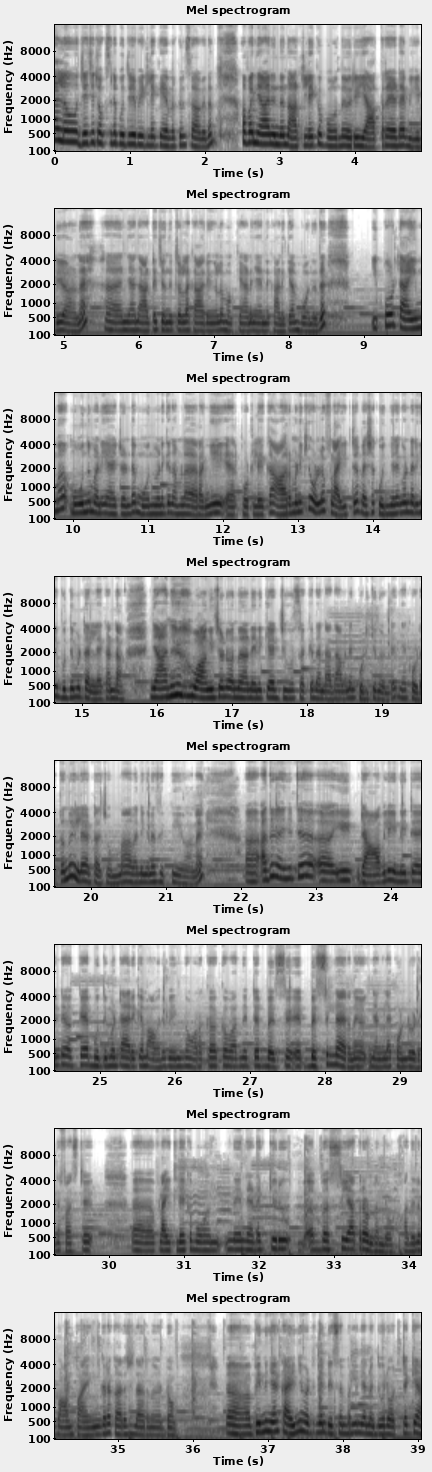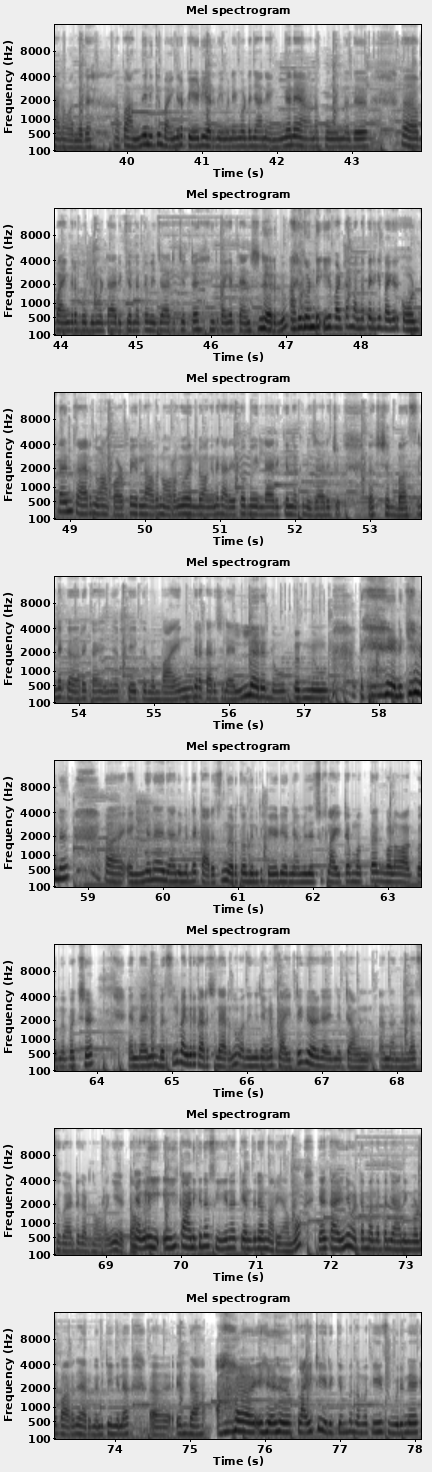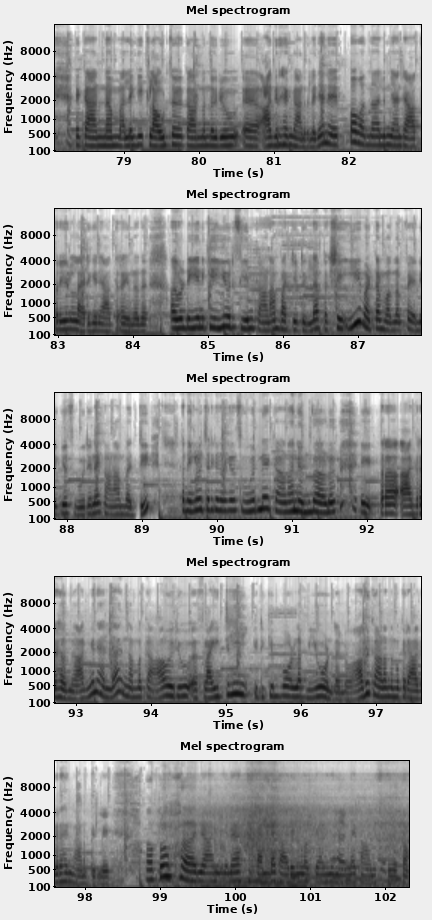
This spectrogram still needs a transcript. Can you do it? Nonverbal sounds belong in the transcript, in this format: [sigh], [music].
Hello J J ടോക്സിന്റെ പുതിയ വീട്ടിലേക്ക് ഏവർക്കും സ്വാഗതം. അപ്പോൾ ഞാൻ ഇന്ന് നാട്ടിലേക്ക് പോകുന്ന ഒരു യാത്രയുടെ വീഡിയോ ആണ്. ഞാൻ നാട്ടിൽ ചെന്നിട്ടുള്ള കാര്യങ്ങളും ഒക്കെയാണ് ഞാൻ ഇന്ന് കാണിക്കാൻ പോകുന്നത്. ഇപ്പോൾ ടൈം മൂന്ന് മണിയായിട്ടുണ്ട്. മൂന്ന് മണിക്ക് നമ്മൾ ഇറങ്ങി എയർപോർട്ടിലേക്ക് ആറ് മണിക്ക് ഉള്ള ഫ്ലൈറ്റ് പക്ഷേ കുഞ്ഞിനെ കൊണ്ട് എനിക്ക് ബുദ്ധിമുട്ടല്ലേ? കണ്ട? ഞാൻ [laughs] വാങ്ങിച്ചുകൊണ്ട് വന്നതാണ്. എനിക്ക് ആ ജ്യൂസൊക്കെ ഇതുണ്ട് അത് അവനെ കുടിക്കുന്നുണ്ട്. ഞാൻ കൊടുത്തൊന്നും ഇല്ല കേട്ടോ. ചുമ്മാ അവനിങ്ങനെ സിപ്പ് ചെയ്യുവാണ്. അത് കഴിഞ്ഞിട്ട് ഈ രാവിലെ എണീറ്റതിന്റെ ഒക്കെ ബുദ്ധിമുട്ടായിരിക്കും. അവന് പിന്നെ ഉറക്കമൊക്കെ വന്നിട്ട് ബസ് ബസ്സിലായിരുന്നു ഞങ്ങളെ കൊണ്ടുവിടുന്നത്. ഫസ്റ്റ് ഫ്ലൈറ്റിലേക്ക് പോകുന്നതിന്റെ ഇടയ്ക്കൊരു ബസ് യാത്ര ഉണ്ടല്ലോ. അതിൽ അവൻ ഭയങ്കര കരച്ചിലായിരുന്നു കേട്ടോ. പിന്നെ ഞാൻ കഴിഞ്ഞ വട്ടം ഞാൻ ഡിസംബറിൽ ഞാൻ ഇതുപോലെ ഒറ്റയ്ക്കാണ് വന്നത്. അപ്പോൾ അന്ന് എനിക്ക് ഭയങ്കര പേടിയായിരുന്നു. ഇവനെയും കൊണ്ട് ഞാൻ എങ്ങനെയാണ് പോകുന്നത്? ഭയങ്കര ബുദ്ധിമുട്ടായിരിക്കും എന്നൊക്കെ വിചാരിച്ചിട്ട് എനിക്ക് ഭയങ്കര ടെൻഷനായിരുന്നു. അതുകൊണ്ട് ഈ വട്ടം വന്നപ്പോൾ എനിക്ക് ഭയങ്കര കോൺഫിഡൻസ് ആയിരുന്നു. ആ കുഴപ്പമില്ല അവൻ ഉറങ്ങുമല്ലോ അങ്ങനെ കരയത്തൊന്നും ഇല്ലായിരിക്കും എന്നൊക്കെ വിചാരിച്ചു. പക്ഷെ ബസ്സിൽ കയറി കഴിഞ്ഞപ്പോഴത്തേക്കും ഭയങ്കര കരച്ചിൽ എല്ലാവരും നോക്കുന്നു. എനിക്ക് ഇവന് എങ്ങനെ ഞാൻ ഇവന്റെ കരച്ച് നിർത്തുമെന്ന് എനിക്ക് പേടിയാണ് ഞാൻ വിചാരിച്ചു ഫ്ലൈറ്റ് മൊത്തം കുളമാക്കുമെന്ന് പക്ഷേ എന്തായാലും ബസ്സിൽ ഭയങ്കര കരച്ചിലായിരുന്നു. അത് കഴിഞ്ഞ് ഞങ്ങൾ ഫ്ലൈറ്റിൽ കയറി കഴിഞ്ഞിട്ട് അവൻ നല്ല സുഖമായിട്ട് കിടന്ന് ഉറങ്ങി കേട്ടോ. ഞങ്ങൾ ഈ- കാണിക്കുന്ന സീനൊക്കെ എന്തിനാണെന്ന് അറിയാമോ ഞാൻ കഴിഞ്ഞ വട്ടം വന്നപ്പോൾ ഞാൻ നിങ്ങളോട് പറഞ്ഞായിരുന്നു. എനിക്കിങ്ങനെ എന്താ ഫ്ലൈറ്റ് ഇരിക്കുമ്പോൾ നമുക്ക് ഈ സൂര്യനെ കാണണം അല്ലെങ്കിൽ ക്ലൗഡ്സ് ഒക്കെ കാണണം എന്നൊരു ആഗ്രഹം കാണത്തില്ല. ഞാൻ എപ്പോൾ വന്നാലും ഞാൻ രാത്രികളിലായിരിക്കും യാത്ര ചെയ്യുന്നത്. അതുകൊണ്ട് എനിക്ക് ഈ ഒരു സീൻ കാണാൻ പറ്റിയിട്ടില്ല. പക്ഷേ ഈ വട്ടം വന്നപ്പോൾ എനിക്ക് സൂര്യനെ കാണാൻ പറ്റി. അപ്പം നിങ്ങൾ വിചാരിക്കുന്നത് സൂര്യനെ കാണാൻ എന്താണ് ഇത്ര ആഗ്രഹം? അങ്ങനെയല്ല നമുക്ക് ആ ഒരു ഫ്ലൈറ്റിൽ ഇരിക്കുമ്പോൾ ഉള്ള വ്യൂ ഉണ്ടല്ലോ. അത് കാണാൻ നമുക്കൊരു ആഗ്രഹം കാണത്തില്ലേ? അപ്പം ഞാനിങ്ങനെ കണ്ട കാര്യങ്ങളൊക്കെയാണ് ഞാൻ നിങ്ങളെ കാണിച്ചത് കേട്ടോ.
